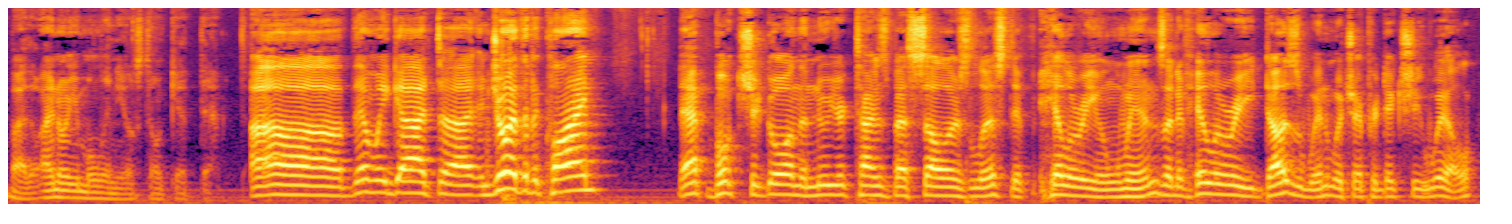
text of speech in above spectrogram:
by the way. I know you millennials don't get that. Uh, then we got uh, Enjoy the Decline. That book should go on the New York Times bestsellers list if Hillary wins. And if Hillary does win, which I predict she will,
